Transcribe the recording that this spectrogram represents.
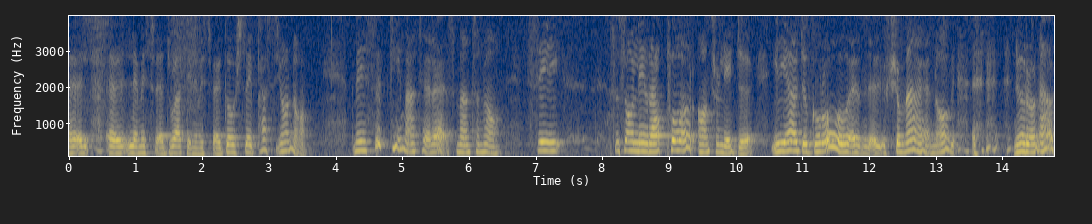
euh, euh, l'hémisphère droit et l'hémisphère gauche. C'est passionnant. Mais ce qui m'intéresse maintenant, ce sont les rapports entre les deux. Il y a de gros euh, chemins non, neuronaux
